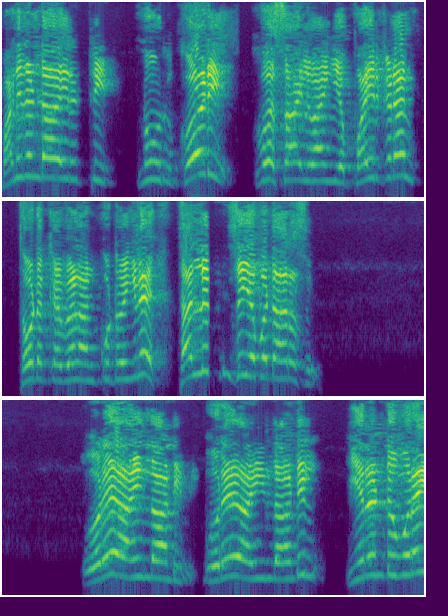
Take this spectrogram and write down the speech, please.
பனிரெண்டாயிரத்தி நூறு கோடி விவசாயிகள் வாங்கிய பயிர்கடன் தொடக்க வேளாண் கூட்டுவங்களே தள்ளுபடி செய்யப்பட்ட அரசு. ஒரே ஐந்தாண்டில் ஒரே ஐந்தாண்டில் இரண்டு முறை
